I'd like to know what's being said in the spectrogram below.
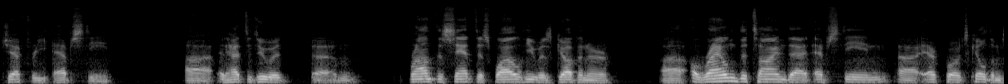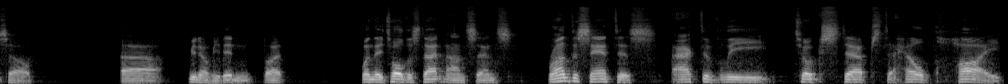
Jeffrey Epstein. Uh, it had to do with um, Ron DeSantis while he was governor uh, around the time that Epstein, uh, air quotes, killed himself. Uh, we know he didn't, but when they told us that nonsense, Ron DeSantis actively took steps to help hide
